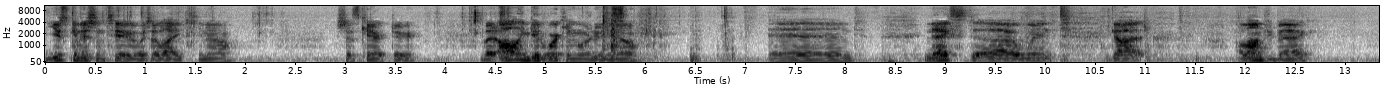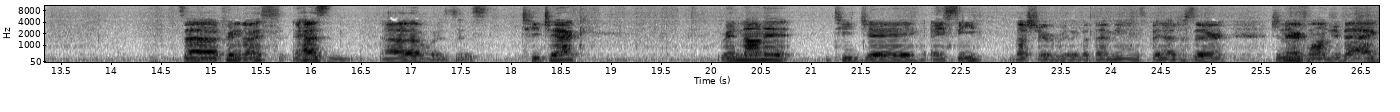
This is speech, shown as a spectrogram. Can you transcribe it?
used condition too, which I like, you know. Shows character. But all in good working order, you know. And next, uh, I uh, went, got a laundry bag. It's uh, pretty nice. It has, uh, what is this? T-Jack written on it. TJAC. Not sure really what that means, but yeah, just their generic laundry bag.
